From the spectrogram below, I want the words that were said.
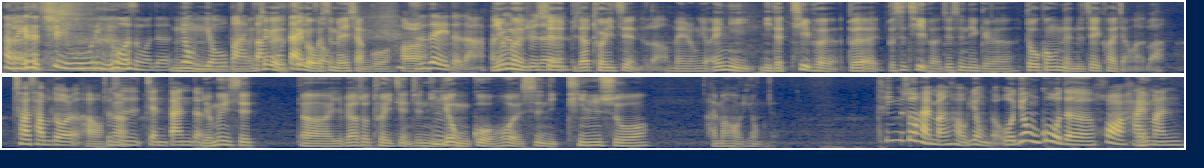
它那个去污力或什么的，用油把嗯脏污带走这个这个我是没想过。好之了，类的啦。你有没有一些比较推荐的啦？美容油？哎，你你的 tip 不是不是 tip，就是那个多功能的这一块讲完了吧？差差不多了？好就是简单的。有没有一些呃，也不要说推荐，就你嗯用过、或者是你听说还蛮好用的？听说还蛮好用的，我用过的话还诶蛮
